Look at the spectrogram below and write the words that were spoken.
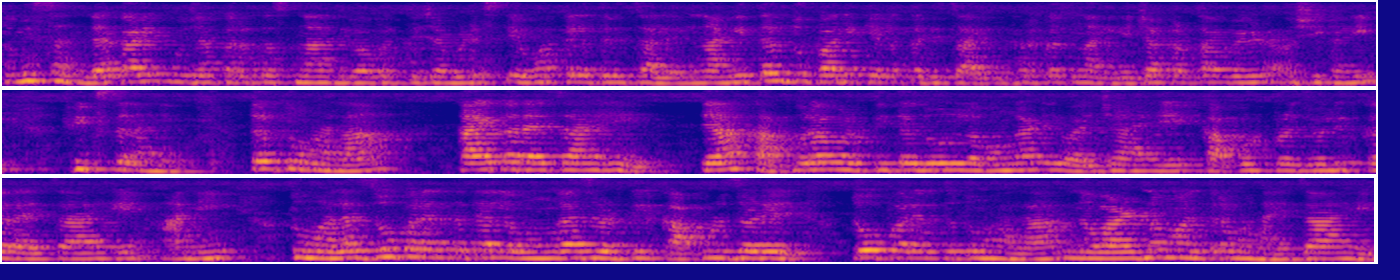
तुम्ही संध्याकाळी पूजा करत असणार दिवाबत्तीच्या वेळेस तेव्हा केलं तरी चालेल नाही तर दुपारी केलं तरी चालेल हरकत नाही. याच्याकरता वेळ अशी काही फिक्स नाही. तर तुम्हाला काय करायचं आहे? त्या कापुरावरती त्या दोन लवंगा ठेवायच्या आहे कापूर प्रज्वलित करायचा आहे आणि तुम्हाला जोपर्यंत त्या लवंगा जळतील कापूर जळेल तोपर्यंत तुम्हाला नवाढणं मंत्र म्हणायचा आहे.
